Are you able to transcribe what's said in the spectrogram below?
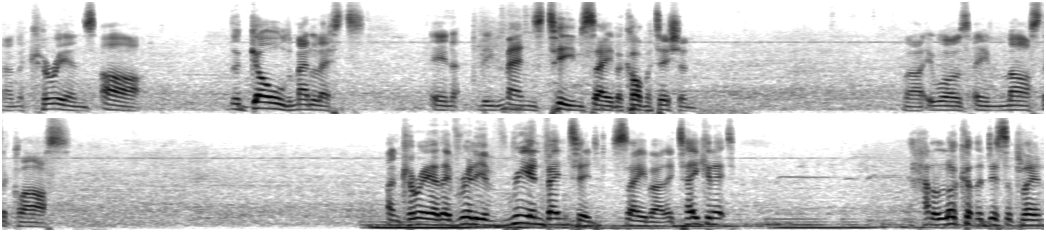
And the Koreans are the gold medalists in the men's team saber competition. Well, it was a masterclass. And Korea, they've really reinvented saber. They've taken it, had a look at the discipline,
